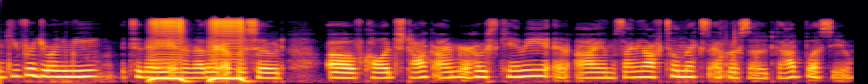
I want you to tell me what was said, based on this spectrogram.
Thank you for joining me today in another episode of College Talk. I'm your host, Cami, and I am signing off till next episode. God bless you.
